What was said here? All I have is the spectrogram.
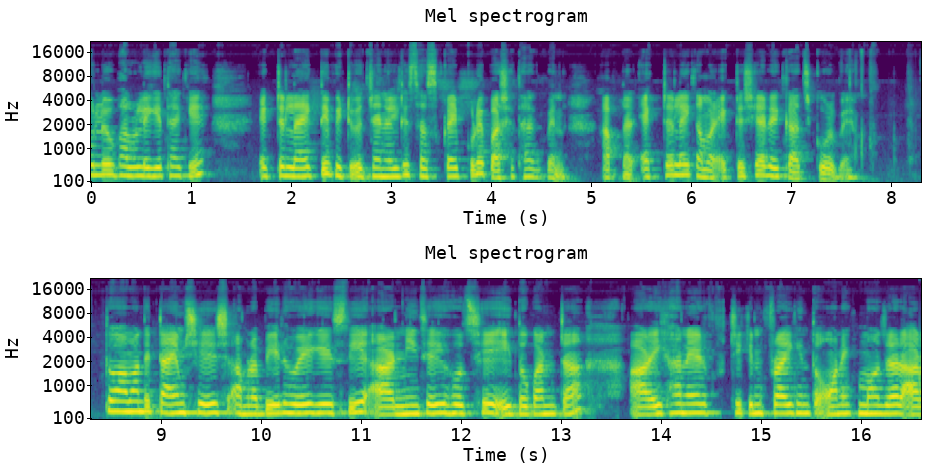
হলেও ভালো লেগে থাকে, একটা লাইক দিয়ে ভিডিও চ্যানেলটি সাবস্ক্রাইব করে পাশে থাকবেন। আপনার একটা লাইক আমার একটা শেয়ারের কাজ করবে। তো আমাদের টাইম শেষ, আমরা বের হয়ে গেছি, আর নিজেই হচ্ছে এই দোকানটা। আর এখানের চিকেন ফ্রাই কিন্তু অনেক মজার, আর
